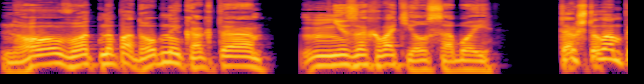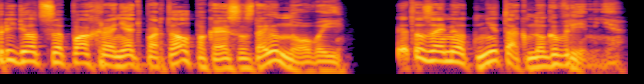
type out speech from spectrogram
Но вот на подобный как-то не захватил с собой. Так что вам придется поохранять портал, пока я создаю новый. Это займет не так много времени».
